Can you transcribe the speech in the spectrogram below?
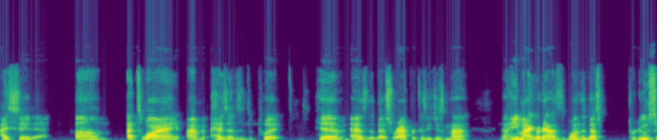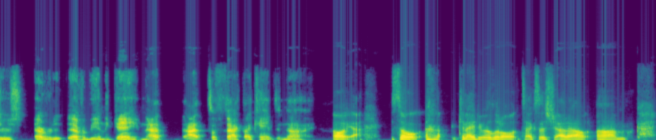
I say that. Um, that's why I'm hesitant to put him as the best rapper because he's just not. Now he might go down as one of the best producers ever to ever be in the game. That that's a fact I can't deny. Oh yeah. So can I do a little Texas shout out? Um, God,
